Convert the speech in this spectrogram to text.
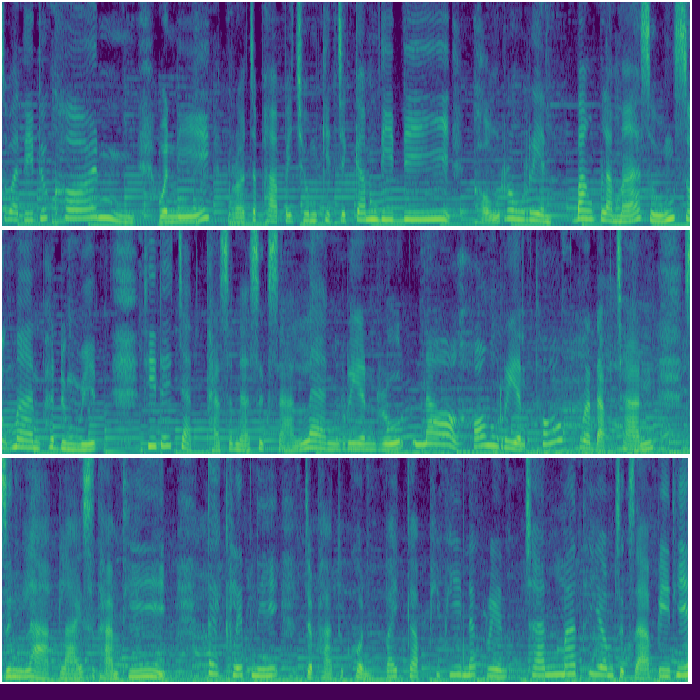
สวัสดีทุกคน วันนี้เราจะพาไปชมกิจกรรมดีๆ ของโรงเรียนบางปลาม้าสูงสุมานพดุงวิทย์ ที่ได้จัดทัศนศึกษาแหล่งเรียนรู้นอกห้องเรียนทุกระดับชั้น ซึ่งหลากหลายสถานที่ แต่คลิปนี้จะพาทุกคนไปกับพี่ๆนักเรียนชั้นมัธยมศึกษาปีที่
